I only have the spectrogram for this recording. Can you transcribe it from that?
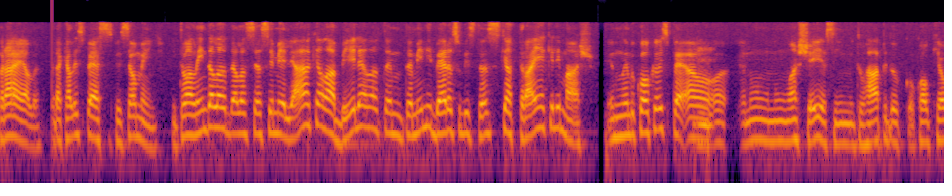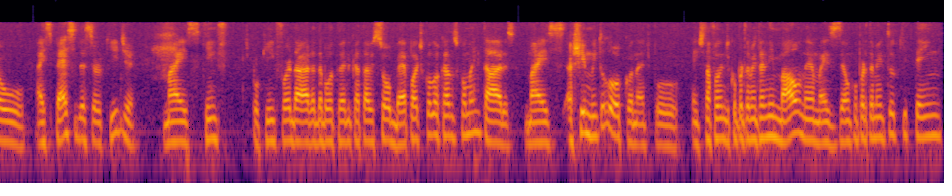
para ela, daquela espécie especialmente. Então, além dela, dela se assemelhar àquela abelha, ela tam, também libera substâncias que atraem aquele macho. Eu não lembro qual que é o espécie, hum. eu não, não, achei assim muito rápido qual que é o, a espécie dessa orquídea, mas quem tipo, quem for da área da botânica tal e souber, pode colocar nos comentários. Mas achei muito louco, né? Tipo, a gente tá falando de comportamento animal, né? Mas é um comportamento que tem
